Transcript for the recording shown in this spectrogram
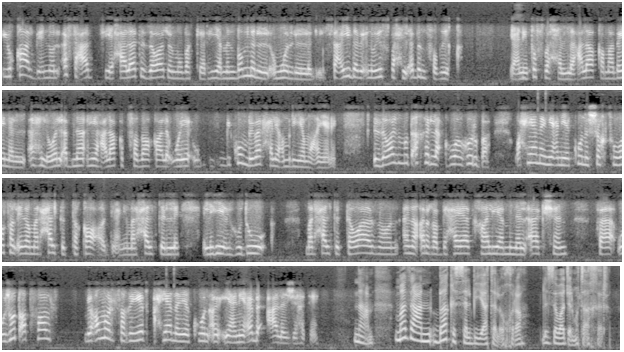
يقال بأنه الأسعد في حالات الزواج المبكر هي من ضمن الأمور السعيدة بأنه يصبح الابن صديق. يعني تصبح العلاقة ما بين الأهل والأبناء هي علاقة صداقة وبيكون بمرحلة عمرية معينة. الزواج المتأخر لا هو غربة. وأحيانا يعني يكون الشخص وصل إلى مرحلة التقاعد يعني مرحلة اللي, هي الهدوء مرحلة التوازن أنا أرغب بحياة خالية من الأكشن. فوجود أطفال بعمر صغير أحيانا يكون يعني عبء على الجهتين. نعم. ماذا عن باقي السلبيات الأخرى للزواج المتأخر؟ آه،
